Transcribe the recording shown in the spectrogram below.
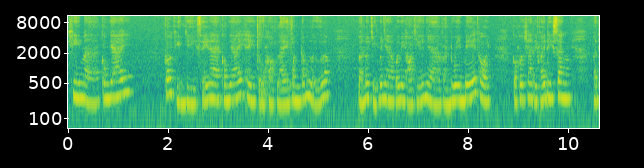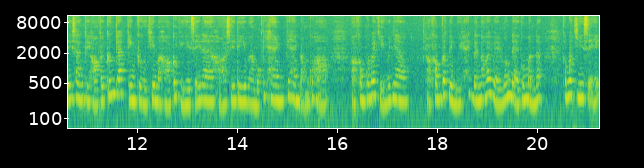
Khi mà con gái có chuyện gì xảy ra, con gái hay tụ họp lại quanh đống lửa lắm. Và nói chuyện với nhau bởi vì họ chỉ ở nhà và nuôi em bé thôi. Còn con trai thì phải đi săn. Và đi săn thì họ phải cứng cáp kiên cường. Khi mà họ có chuyện gì xảy ra, họ sẽ đi vào một cái hang cái hang động của họ. Họ không có nói chuyện với nhau. Họ không có tìm người khác để nói về vấn đề của mình á. Không có chia sẻ.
